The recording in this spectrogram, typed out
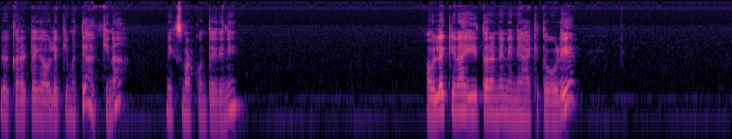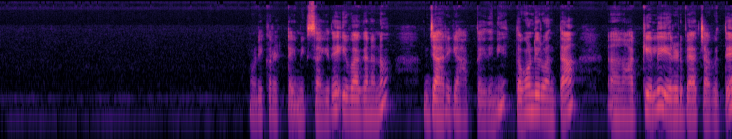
ಇವಾಗ ಕರೆಕ್ಟಾಗಿ ಅವಲಕ್ಕಿ ಮತ್ತು ಅಕ್ಕಿನ ಮಿಕ್ಸ್ ಮಾಡ್ಕೊತಾ ಇದ್ದೀನಿ. ಅವಲಕ್ಕಿನ ಈ ಥರನೇ ನೆನೆ ಹಾಕಿ ತಗೊಳ್ಳಿ. ನೋಡಿ ಕರೆಕ್ಟಾಗಿ ಮಿಕ್ಸ್ ಆಗಿದೆ. ಇವಾಗ ನಾನು ಜಾರಿಗೆ ಹಾಕ್ತಾಯಿದ್ದೀನಿ ತಗೊಂಡಿರುವಂಥ ಅಕ್ಕಿಯಲ್ಲಿ ಎರಡು ಬ್ಯಾಚ್ ಆಗುತ್ತೆ.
